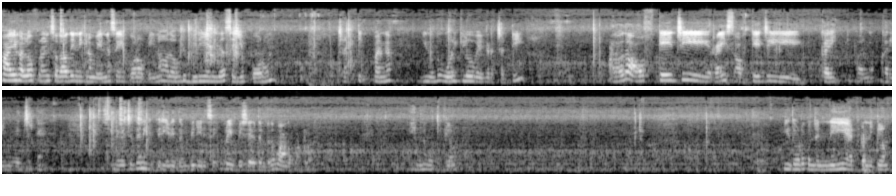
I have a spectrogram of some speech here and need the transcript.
Hi hello friends அதாவது இன்றைக்கி நம்ம என்ன செய்ய போகிறோம் அப்படின்னா அதாவது பிரியாணி தான் செய்ய போகிறோம் சட்டி பாருங்கள் இது வந்து ஒரு கிலோ வேகிற சட்டி. அதாவது half KG rice half KG கறி. பாருங்கள் கறி இங்கே வச்சுருக்கேன். இதை வச்சு தான் இன்றைக்கி பிரியாணி தம் பிரியாணி செய்ய போகிறோம் எப்படி செய்யறதுன்றதை வாங்க பார்க்கலாம். எண்ணெய் ஊற்றிக்கலாம் இதோட கொஞ்சம் நெய் ஆட் பண்ணிக்கலாம்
